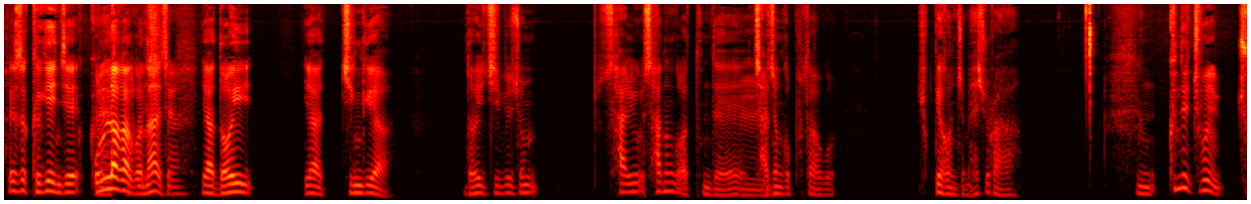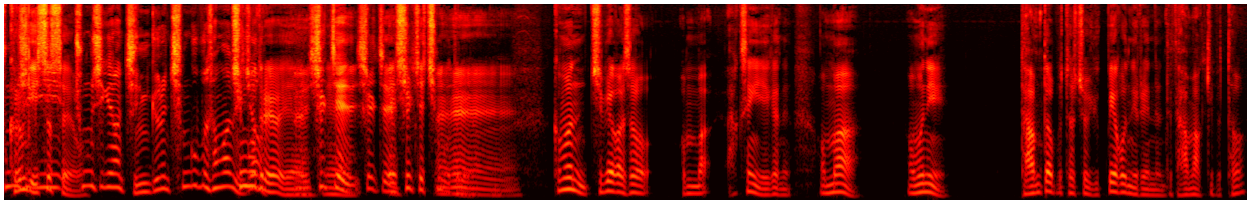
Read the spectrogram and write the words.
그래서 그게 이제 그래, 올라가거나 그래. 야 너희 야 진규야 너희 집에 좀 살, 사는 것 같은데 음. 자전거 부도하고 600원 좀 해주라. 근데 저는 충식 그런 게 있었어요. 충식이랑 진규는 친구분 성함이죠? 친구들이에요. 예. 네, 실제 예. 실제 네, 실제 친구들. 예, 예, 예. 그러면 집에 가서 엄마 학생이 얘기하는 엄마 어머니 다음 달부터 저 600원 이랬는데 다음 학기부터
